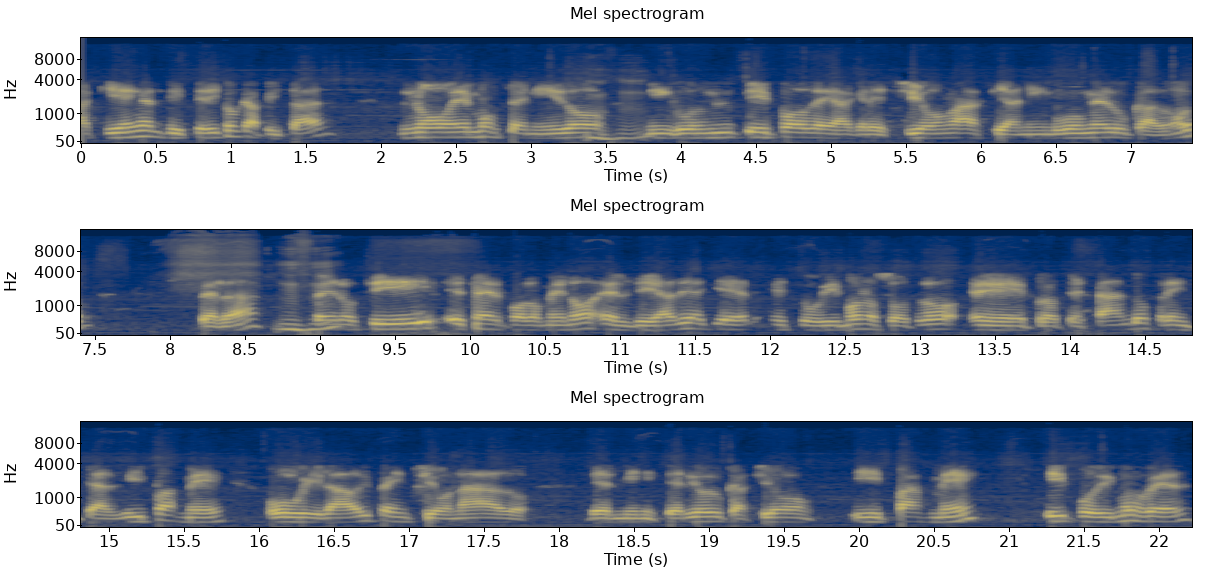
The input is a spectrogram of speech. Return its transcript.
Aquí en el Distrito Capital no hemos tenido ningún tipo de agresión hacia ningún educador, ¿verdad? Pero sí, por lo menos el día de ayer estuvimos nosotros eh, protestando frente al IPASME, jubilado y pensionado del Ministerio de Educación y PASME, y pudimos ver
